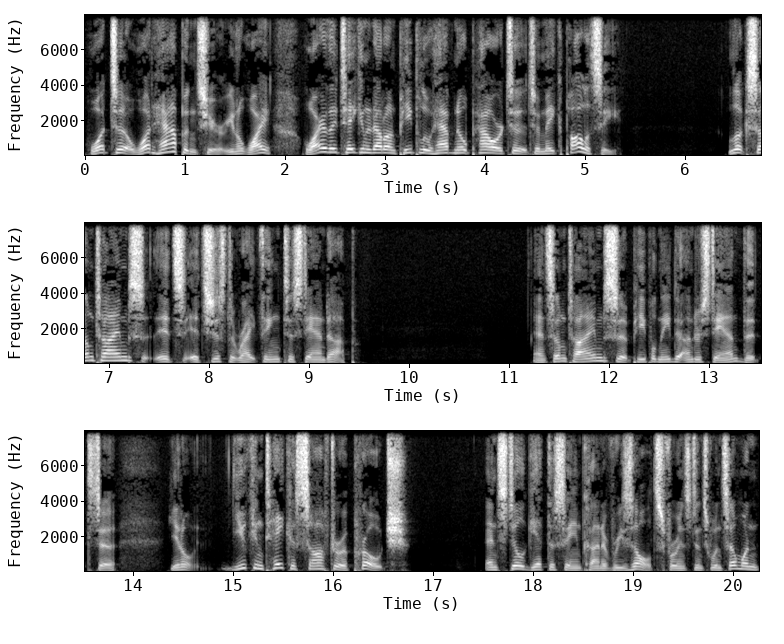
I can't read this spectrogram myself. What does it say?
what uh, what happens here? You know, why why are they taking it out on people who have no power to, to make policy? Look, sometimes it's it's just the right thing to stand up, and sometimes uh, people need to understand that uh, you know you can take a softer approach and still get the same kind of results. For instance, when someone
